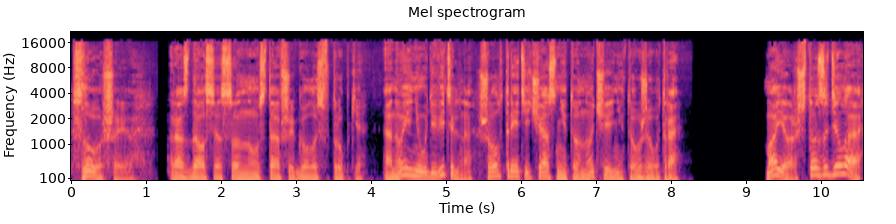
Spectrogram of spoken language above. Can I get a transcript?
«Слушаю», — раздался сонно уставший голос в трубке. Оно и неудивительно, шел третий час не то ночи, не то уже утра. «Майор, что за дела?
